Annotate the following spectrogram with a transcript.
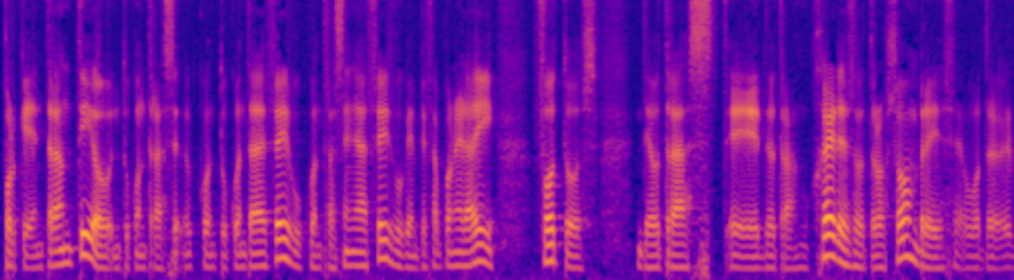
Porque entra un tío en tu con tu cuenta de Facebook, contraseña de Facebook, empieza a poner ahí fotos de otras eh, de otras mujeres, otros hombres o de,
